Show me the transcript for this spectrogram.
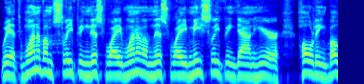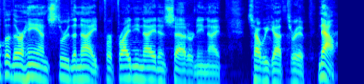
with one of them sleeping this way, one of them this way, me sleeping down here, holding both of their hands through the night for Friday night and Saturday night. That's how we got through. Now,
